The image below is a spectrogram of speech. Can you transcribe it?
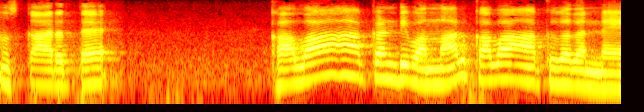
നിസ്കാരത്തെ കല ആക്കേണ്ടി വന്നാൽ കല ആക്കുക തന്നെ.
